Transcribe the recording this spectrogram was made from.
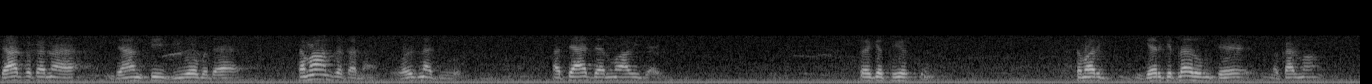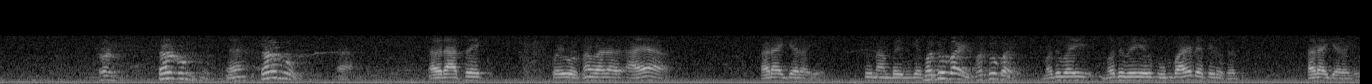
ચાર પ્રકારના ધ્યાનથી જીવો બધા તમામ પ્રકારના વર્લ્ડના જીવો. આ ચાર ધ્યાનમાં આવી જાય. તો કે તમારે ઘેર કેટલા રૂમ છે મકાનમાં? ત્રણ. રૂમ છે. ત્રણ રૂમ. હા. હવે રાત્રે કોઈ ઓળખાણ વાળા આયા? સાડા અગિયાર વાગે શું નામ ભાઈ મધુભાઈ મધુભાઈ. મધુભાઈ મધુભાઈ બૂમ પાડે વખત સાડા અગિયાર વાગે.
